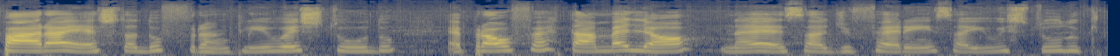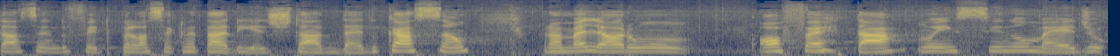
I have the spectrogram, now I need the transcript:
para esta do Franklin. E o estudo é para ofertar melhor né, essa diferença e o estudo que está sendo feito pela Secretaria de Estado da Educação para melhor um, ofertar um ensino médio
